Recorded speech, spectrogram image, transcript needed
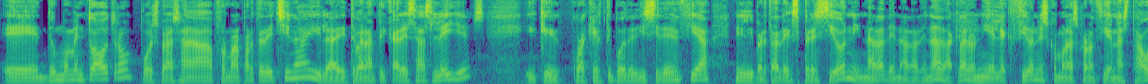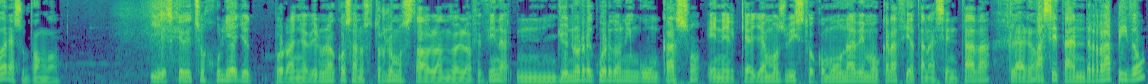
eh, de un momento a otro, pues vas a formar parte de China y, la, y te van a aplicar esas leyes y que cualquier tipo de disidencia, ni libertad de expresión, ni nada de nada de nada, claro, ni elecciones como las conocían hasta ahora, supongo. Y es que de hecho, Julia, yo por añadir una cosa, nosotros lo hemos estado hablando en la oficina. Mm, yo no recuerdo ningún caso en el que hayamos visto como una democracia tan asentada pase tan rápido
